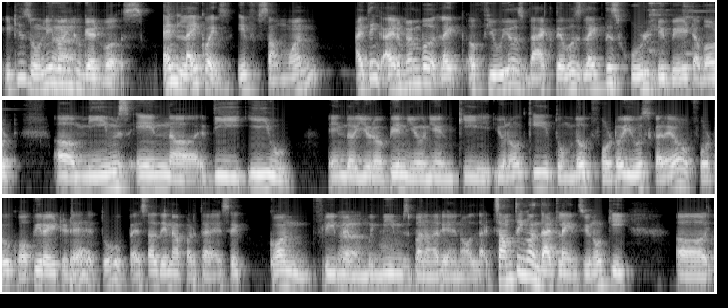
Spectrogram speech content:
it is only going to get worse. And likewise, if someone, I think I remember like a few years back, there was like this whole debate about uh, memes in uh, the EU, in the European Union, कि you know कि तुम लोग फ़ोटो यूज़ कर रहे हो फ़ोटो कॉपीराइटेड है तो पैसा देना पड़ता है ऐसे कौन फ्री में हाँ. मीम्स बना रहे हैं all that. Something on that lines, you know कि uh, Uh,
